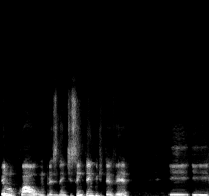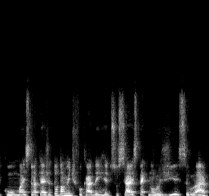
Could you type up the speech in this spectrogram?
pelo qual um presidente sem tempo de TV e, e com uma estratégia totalmente focada em redes sociais, tecnologia e celular,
